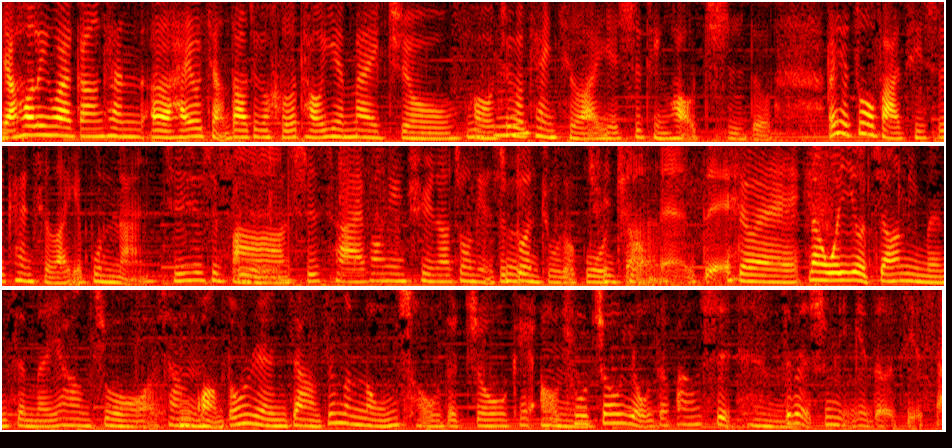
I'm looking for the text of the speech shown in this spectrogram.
然后另外刚刚看呃，还有讲到这个核桃燕麦粥哦，这个看起来也是挺好吃的，而且做法其实看起来也不难，其实就是把食材放进去，那重点是炖煮的过程。对对。那我也有教你们怎么样做像广东人这样这么浓稠的粥，可以熬出粥油的方式。这本书里面都有介绍，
